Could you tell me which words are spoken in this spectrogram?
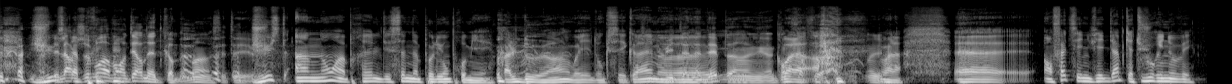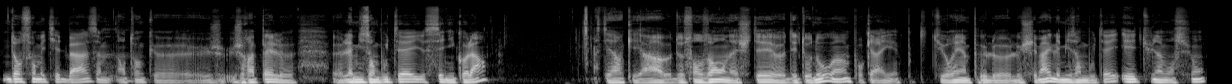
juste largement avant Internet, quand même. Hein, juste un an après le décès de Napoléon Ier. Pas le 2, hein, voyez, donc c'est quand même. Lui est un euh, adepte, un, grand Voilà. voilà. Euh, en fait, c'est une vieille dame qui a toujours innové dans son métier de base. En tant que. Je, rappelle, euh, la mise en bouteille, c'est Nicolas. C'est-à-dire qu'il y a 200 ans, on achetait des tonneaux hein, pour caricaturer un peu le, le, schéma. Et la mise en bouteille est une invention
